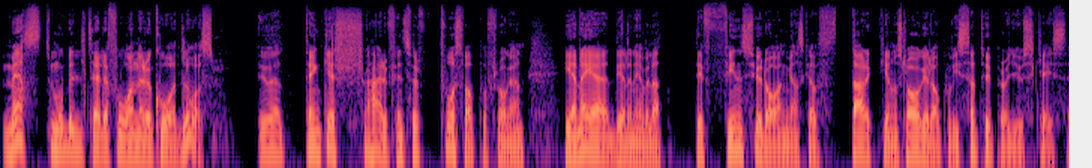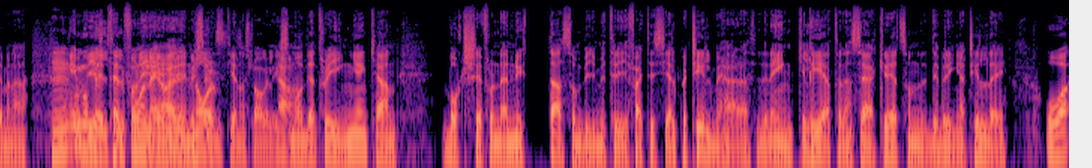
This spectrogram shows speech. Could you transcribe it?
mest mobiltelefoner och kodlås. Jag tänker så här, det finns två svar på frågan. Ena är, delen är väl att det finns ju idag en ganska starkt genomslag idag på vissa typer av use case. Jag menar, mm, I mobiltelefoner är ju ja, enormt precis. genomslag. Liksom, ja. Och jag tror ingen kan bortse från den nyttan nytta som biometri faktiskt hjälper till med här. Alltså den enkelhet och den säkerhet som det bringar till dig. Och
